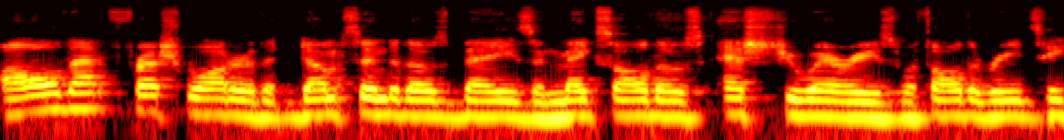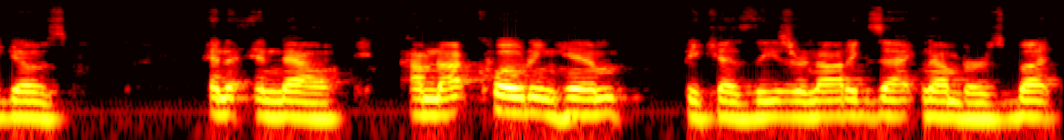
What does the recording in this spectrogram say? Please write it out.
all that fresh water that dumps into those bays and makes all those estuaries with all the reeds, he goes, and, and now I'm not quoting him because these are not exact numbers, but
